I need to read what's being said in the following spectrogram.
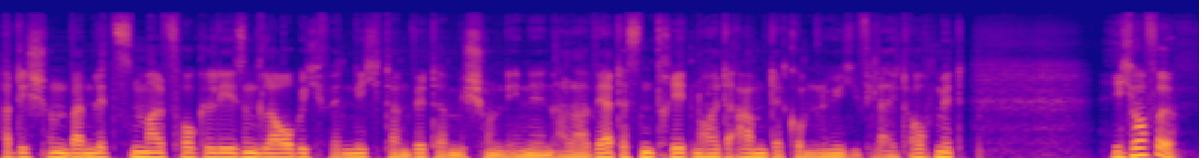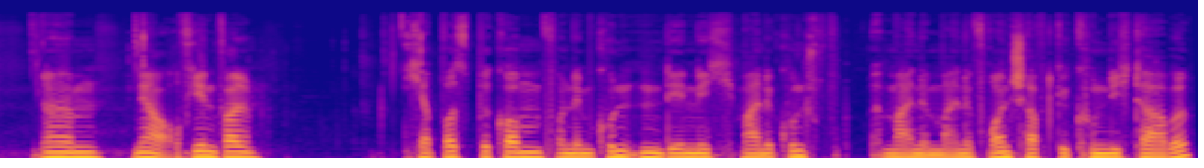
hatte ich schon beim letzten Mal vorgelesen, glaube ich. Wenn nicht, dann wird er mich schon in den Allerwertesten treten heute Abend. Der kommt nämlich vielleicht auch mit. Ich hoffe. Ähm, ja, auf jeden Fall. Ich habe Post bekommen von dem Kunden, den ich meine, Kunst, meine, meine Freundschaft gekündigt habe.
